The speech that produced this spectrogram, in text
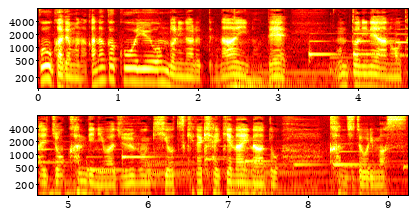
福岡でもなかなかこういう温度になるってないので、本当にね、あの、体調管理には十分気をつけなきゃいけないなと感じております。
